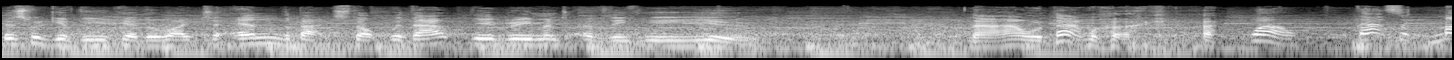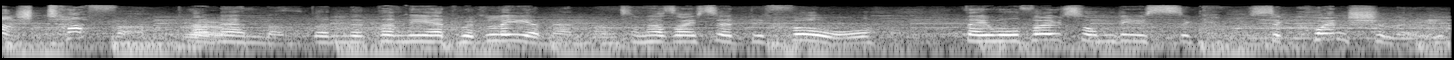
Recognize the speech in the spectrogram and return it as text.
this would give the UK the right to end the backstop without the agreement of the EU. Now, how would that work? well, that's a much tougher amendment than the, than the Edward Leigh amendment. And as I said before, they will vote on these sequentially.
